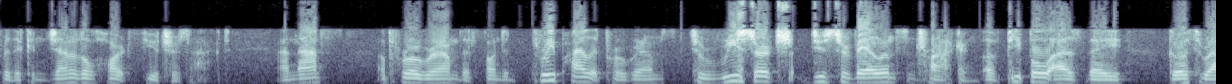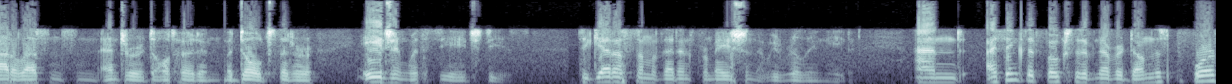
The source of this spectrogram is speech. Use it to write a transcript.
for the Congenital Heart Futures Act, and that's a program that funded three pilot programs to research, do surveillance and tracking of people as they go through adolescence and enter adulthood and adults that are aging with CHDs to get us some of that information that we really need. And I think that folks that have never done this before,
